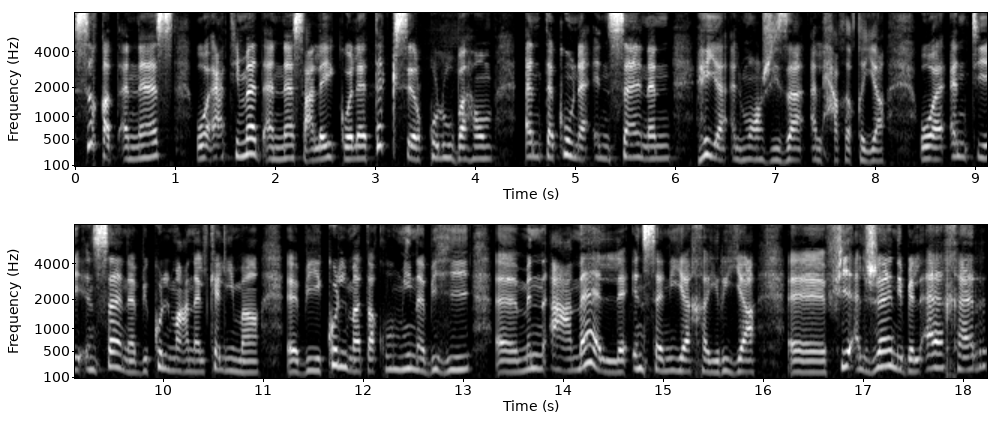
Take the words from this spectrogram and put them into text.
ثقة الناس واعتماد الناس عليك ولا تكسر قلوبهم أن تكون إنسانا هي المعجزة الحقيقية. وأنت إنسانة بكل معنى الكلمة آه، بكل ما تقومين به آه، من أعمال إنسانية خيرية. في الجانب الآخر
